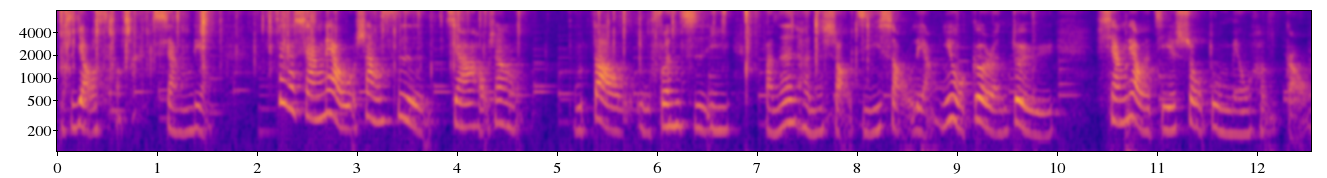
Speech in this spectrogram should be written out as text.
不是药草，香料。这个香料我上次加好像不到五分之一，反正很少，极少量。因为我个人对于香料的接受度没有很高，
